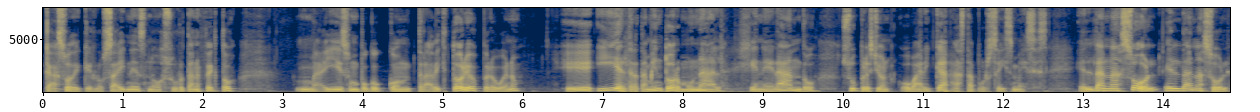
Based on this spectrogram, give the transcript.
caso de que los AINES no surtan efecto, ahí es un poco contradictorio, pero bueno. Eh, y el tratamiento hormonal generando supresión ovárica hasta por seis meses. El danazol, el danazol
